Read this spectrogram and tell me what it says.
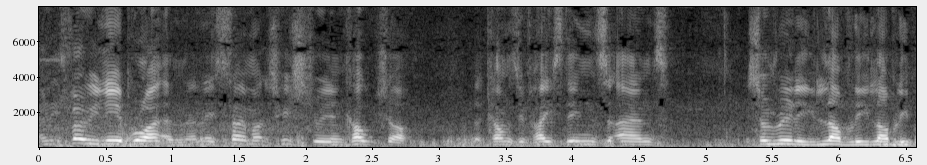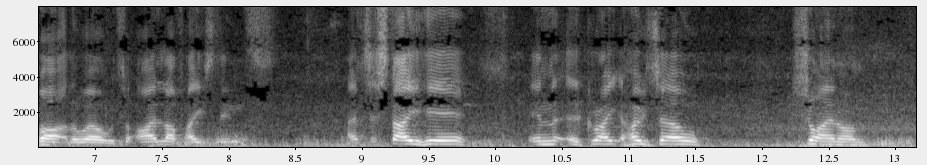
And it's very near Brighton and there's so much history and culture that comes with Hastings and it's a really lovely, lovely part of the world. I love Hastings and to stay here in a great hotel, shine on.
